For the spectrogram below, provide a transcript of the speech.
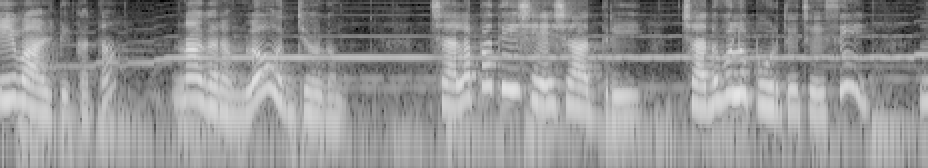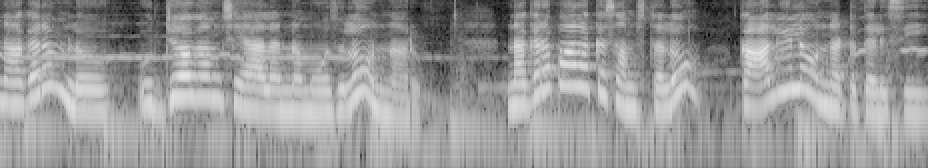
ఇవాల్టి కథ నగరంలో ఉద్యోగం. చలపతి శేషాద్రి చదువులు పూర్తి చేసి నగరంలో ఉద్యోగం చేయాలన్న మోజులో ఉన్నారు. నగరపాలక సంస్థలో ఖాళీలు ఉన్నట్టు తెలిసి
